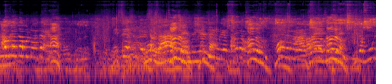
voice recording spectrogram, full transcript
அவங்க என்ன பண்ணுவாங்க சாதனம். மோகன் சாதனம். இதை மூணு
